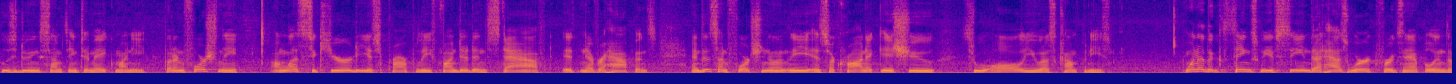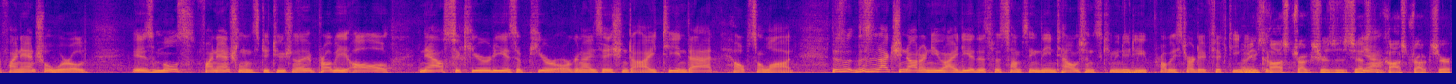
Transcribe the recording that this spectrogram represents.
who's doing something to make money. But unfortunately, unless security is properly funded and staffed, it never happens. And this unfortunately is a chronic issue through all US companies. One of the things we've seen that has worked, for example, in the financial world is most financial institutions, uh, probably all, now security is a pure organization to IT, and that helps a lot. This, was, this is actually not a new idea. This was something the intelligence community mm. probably started 15 I years mean, cost ago. structures is just yeah. the cost structure.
